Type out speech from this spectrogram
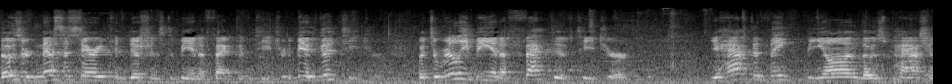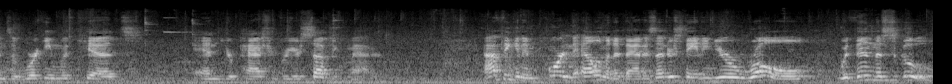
Those are necessary conditions to be an effective teacher, to be a good teacher. But to really be an effective teacher, you have to think beyond those passions of working with kids and your passion for your subject matter. I think an important element of that is understanding your role within the school,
